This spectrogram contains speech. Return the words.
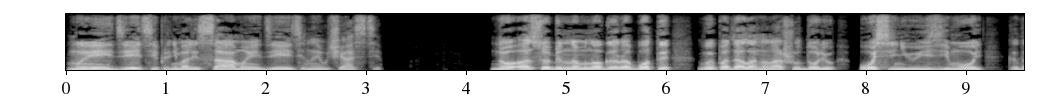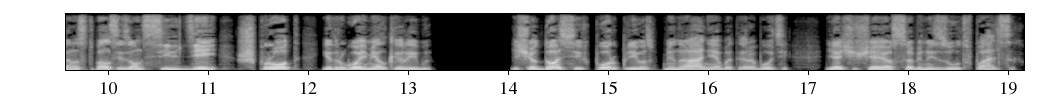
мы, дети, принимали самое деятельное участие. Но особенно много работы выпадало на нашу долю осенью и зимой, когда наступал сезон сельдей, шпрот и другой мелкой рыбы. Еще до сих пор при воспоминании об этой работе я ощущаю особенный зуд в пальцах.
